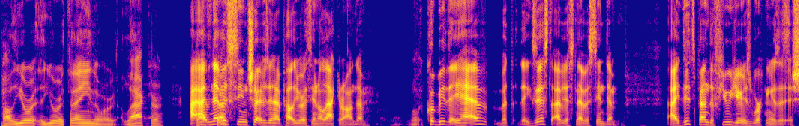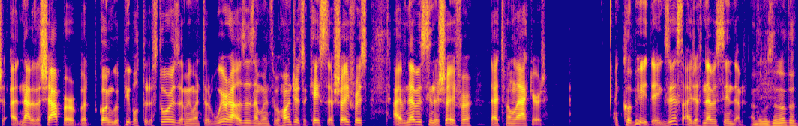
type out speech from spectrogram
polyurethane or lacquer. That's, I've never seen shofars that have polyurethane or lacquer on them. Well, it could be they have, but they exist. I've just never seen them. I did spend a few years working as a, uh, not as a shopper, but going with people to the stores, and we went to warehouses and went through hundreds of cases of shofars. I've never seen a shofar that's been lacquered. It could be they exist. I just never seen them. And there was another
